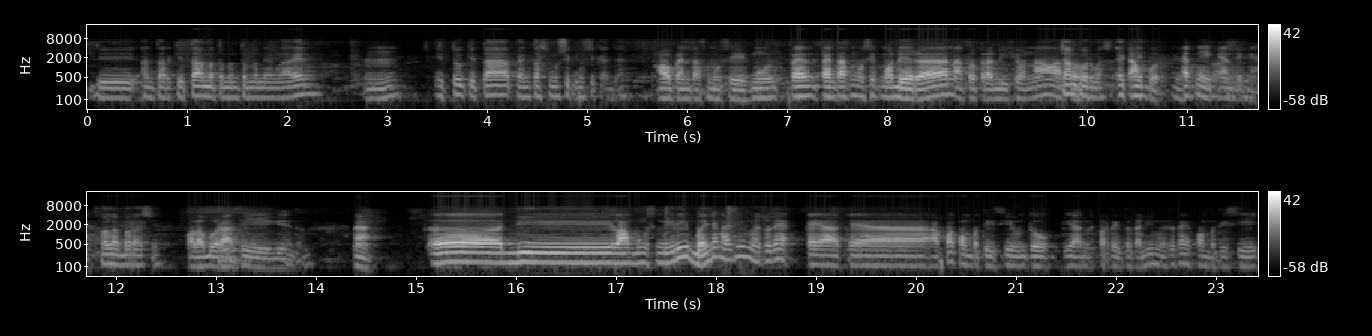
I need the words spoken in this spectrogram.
di antar kita sama teman-teman yang lain Hmm. itu kita pentas musik-musik aja Oh, pentas musik. Mu- pen- pentas musik modern atau tradisional atau Campur, Mas. Etnik. Campur. Iya. Etnik, etniknya. kolaborasi kolaborasi gitu. Nah, eh, di Lampung sendiri banyak nggak sih maksudnya kayak kayak apa kompetisi untuk yang seperti itu tadi maksudnya kompetisi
